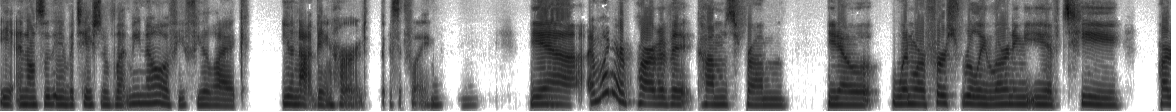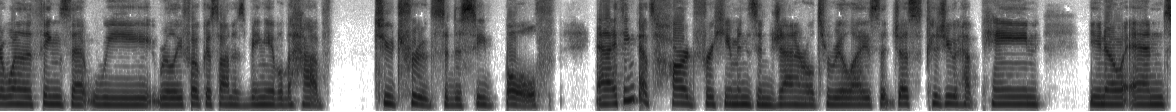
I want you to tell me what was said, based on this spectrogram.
and also the invitation of let me know if you feel like you're not being heard basically. Mm-hmm. yeah i wonder if part of it comes from you know when we're first really learning eft part of one of the things that we really focus on is being able to have two truths and to see both. And i think that's hard for humans in general to realize that just because you have pain you know, and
